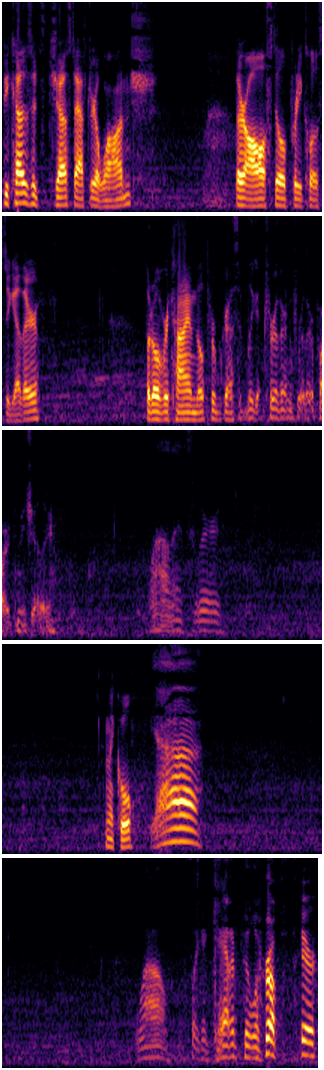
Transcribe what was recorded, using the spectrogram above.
because it's just after launch, they're all still pretty close together. But over time, they'll progressively get further and further apart from each other. Wow, that's weird. Isn't that cool? Yeah. Wow, looks like a caterpillar up there.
